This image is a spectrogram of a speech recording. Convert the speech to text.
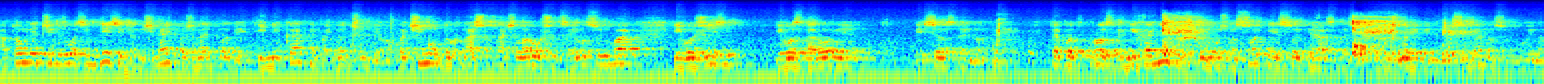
а о том лет через 8-10 он начинает пожинать плоды и никак не поймет, чем дело. Почему дух наша начала рушиться его судьба, его жизнь, его здоровье и все остальное. Так вот, просто механически нужно сотни и сотни раз просить свои обиды на себя, на судьбу и на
